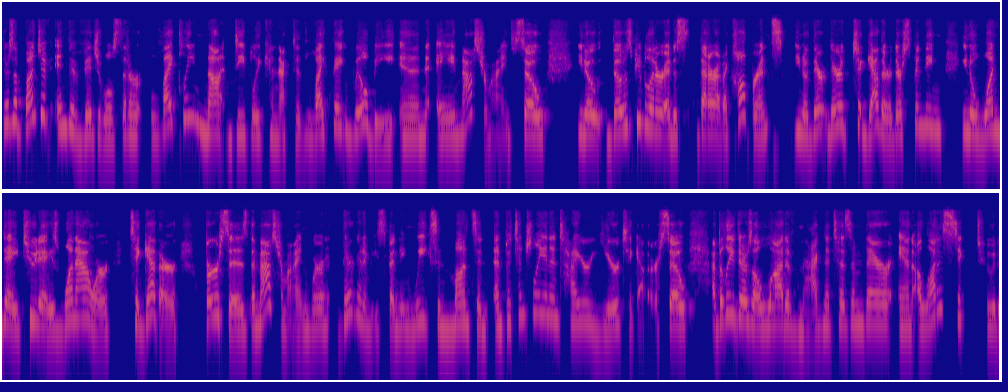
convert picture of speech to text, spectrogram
there's a bunch of individuals that are likely not deeply connected like they will be in a mastermind. So, you know, those people that are at a, that are at a conference, you know, they're they're together. They're spending, you know, one day, two days, one hour together versus the mastermind where they're going to be spending weeks and months and, and potentially an entire year together. So I believe there's a lot of magnetism there and a lot of stick to it.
